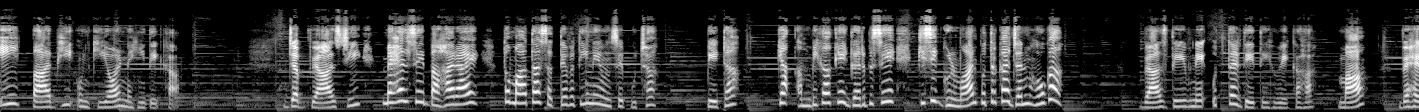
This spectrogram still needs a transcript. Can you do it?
एक बार भी उनकी ओर नहीं देखा। जब व्यास जी महल से बाहर आए तो माता सत्यवती ने उनसे पूछा, बेटा, क्या अंबिका के गर्भ से किसी गुणवान पुत्र का जन्म होगा? व्यासदेव ने उत्तर देते हुए कहा, माँ वह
